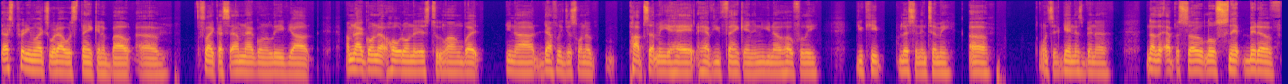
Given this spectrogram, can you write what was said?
that's pretty much what I was thinking about. Um it's like I said, I'm not gonna leave y'all I'm not gonna hold on to this too long, but you know, I definitely just want to pop something in your head, have you thinking, and you know, hopefully, you keep listening to me. Uh, once again, there's been a another episode, little snip bit of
